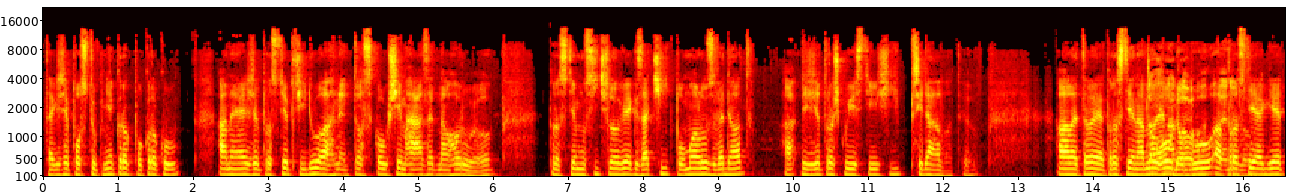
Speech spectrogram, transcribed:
Takže postupně, krok po kroku, a ne, že prostě přijdu a hned to zkouším házet nahoru, jo. Prostě musí člověk začít pomalu zvedat a když je trošku jistější, přidávat, jo. Ale to je prostě na dlouhou na dobu a prostě jak je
